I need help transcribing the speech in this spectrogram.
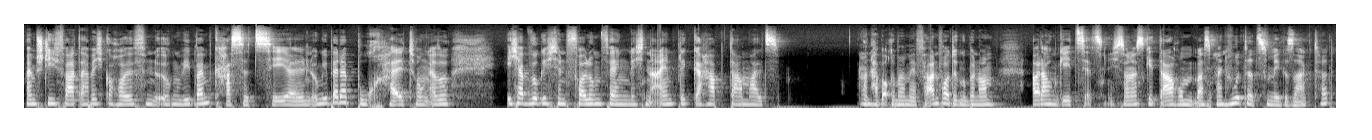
meinem Stiefvater habe ich geholfen, irgendwie beim Kasse zählen, irgendwie bei der Buchhaltung. Also ich habe wirklich den vollumfänglichen Einblick gehabt damals und habe auch immer mehr Verantwortung übernommen. Aber darum geht es jetzt nicht, sondern es geht darum, was meine Mutter zu mir gesagt hat.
